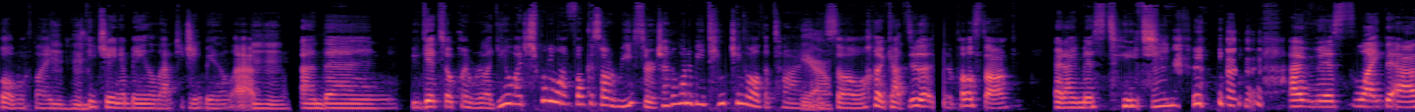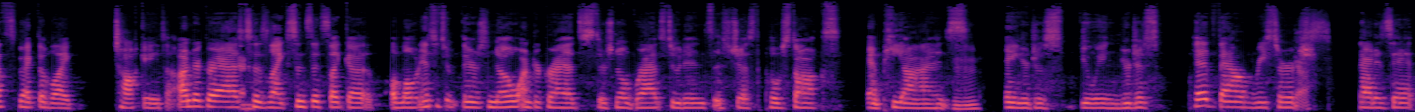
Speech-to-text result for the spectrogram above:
both, like Mhm. teaching and being in the lab, teaching and being in the lab. Mm-hmm. And then you get to a point where you're like, you know, I just really want to focus on research. I don't want to be teaching all the time. Yeah. And so I got to do that in a postdoc and I miss teaching. I miss like the aspect of like talking to undergrads because like since it's like a, a lone institute, there's no undergrads, there's no grad students, it's just postdocs and PIs. Mhm. And you're just doing, you're just head down research Yes. that is it.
